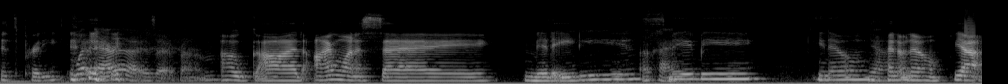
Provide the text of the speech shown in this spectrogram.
it's pretty. What era is it from? Oh God, I want to say mid '80s, Okay. maybe. You know, Yeah. I don't know. Yeah,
